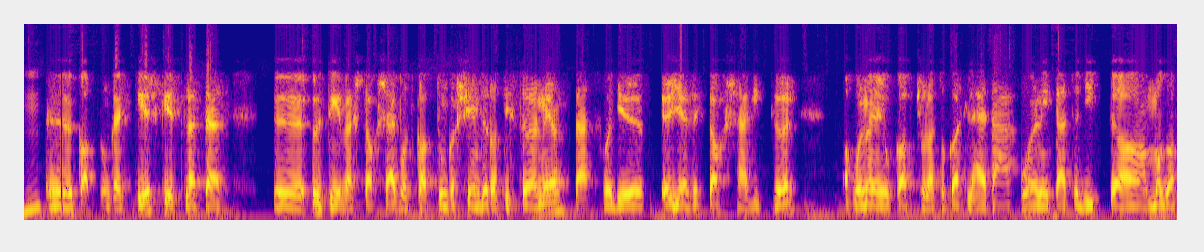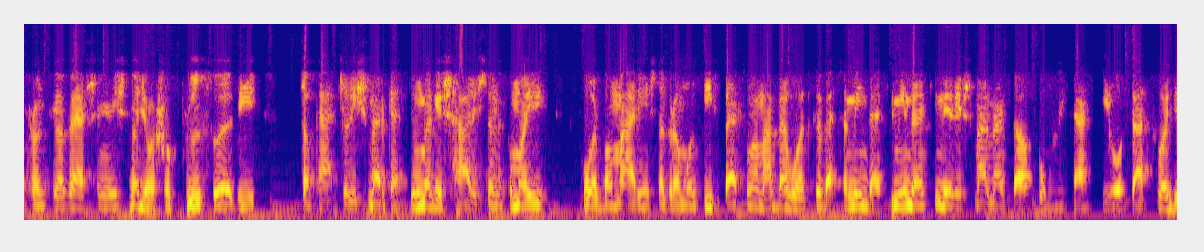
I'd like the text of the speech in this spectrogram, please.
Uh-huh. Kaptunk egy késkészletet, öt éves tagságot kaptunk a Sénderoti szörnél, tehát hogy ugye ez egy tagsági kör, ahol nagyon jó kapcsolatokat lehet ápolni, tehát hogy itt a maga francia versenyen is nagyon sok külföldi szakáccsal ismerkedtünk meg, és hál' Istennek a mai korban már Instagramon 10 perc múlva már be volt követve mindenki mindenkinél, és már ment a kommunikáció. Tehát, hogy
